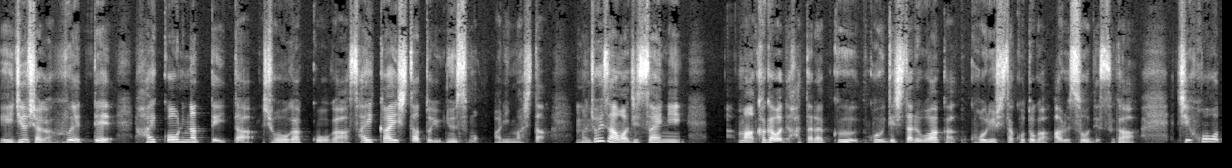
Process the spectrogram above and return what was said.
移住者が増えて、廃校になっていた小学校が再開したというニュースもありました。まあ、ジョイさんは実際にまあ、香川で働く、こういうデジタルワーカーと交流したことがあるそうですが、地方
